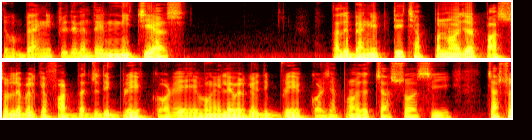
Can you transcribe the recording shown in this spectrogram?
দেখুন ব্যাঙ্ক নিফটি যদি এখান থেকে নিচে আসে, তাহলে ব্যাঙ্ক নিফটি ছাপ্পান্ন হাজার পাঁচশো লেভেলকে ফার্দার যদি ব্রেক করে এবং এই লেভেলকে যদি ব্রেক করে, ছাপ্পান্ন হাজার চারশো আশি, চারশো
